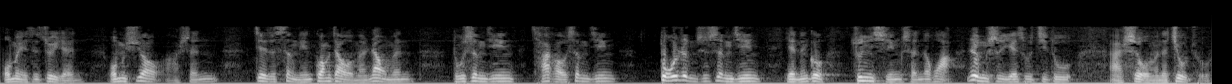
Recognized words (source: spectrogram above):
我们也是罪人，我们需要啊，神借着圣灵光照我们，让我们读圣经、查考圣经，多认识圣经，也能够遵行神的话，认识耶稣基督啊，是我们的救主。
